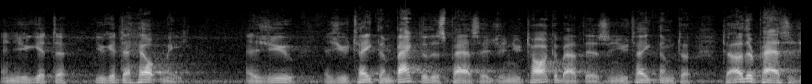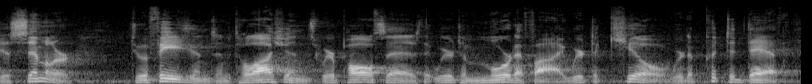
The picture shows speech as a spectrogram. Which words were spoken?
And you get to, you get to help me as you as you take them back to this passage and you talk about this and you take them to, to other passages similar to Ephesians and Colossians, where Paul says that we're to mortify, we're to kill, we're to put to death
